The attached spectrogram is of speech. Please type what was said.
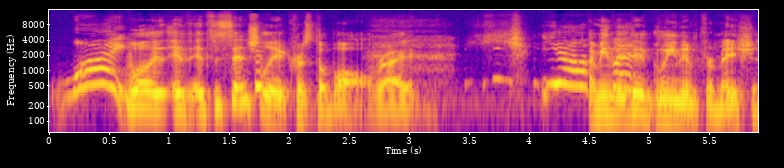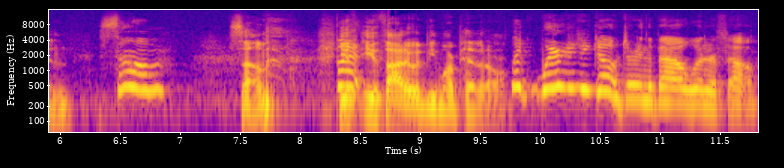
Why? Well, it, it, it's essentially a crystal ball, right? yeah. I mean, they did glean information. some. Some. you, you thought it would be more pivotal. Like, where did he go during the Battle of Winterfell?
